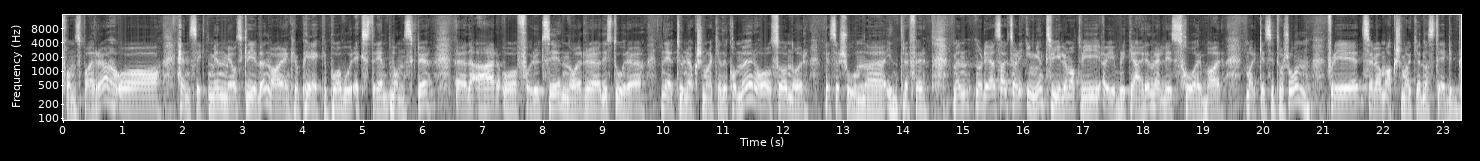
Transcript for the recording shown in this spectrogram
fondssparere. Og hensikten min med å skrive den var egentlig å peke på hvor ekstremt vanskelig det er å forutsi når de store nedturene nedturen i aksjemarkedet kommer, og også når resesjonene inntreffer. Men når det er sagt, så er det ingen tvil om at vi i øyeblikket er i en veldig sårbar markedssituasjon. Fordi selv om aksjemarkedene har steget?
